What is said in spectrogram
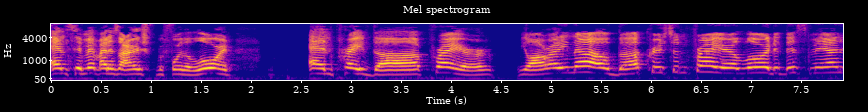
and submit my desires before the Lord and pray the prayer you already know the Christian prayer, Lord, if this man,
